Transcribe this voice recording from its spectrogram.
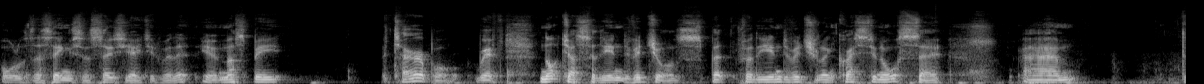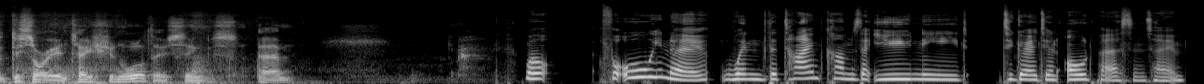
all of the things associated with it, it must be a terrible rift, not just for the individuals, but for the individual in question also. Um, the disorientation, all of those things. Um, Well, for all we know, when the time comes that you need to go to an old person's home,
